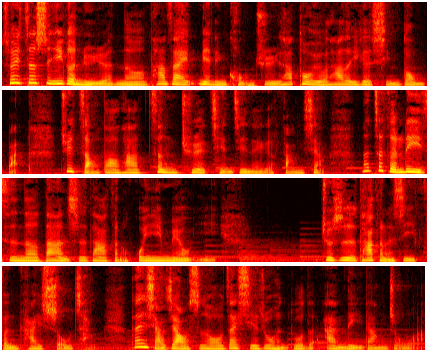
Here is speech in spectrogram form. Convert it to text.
所以这是一个女人呢，她在面临恐惧，她透由她的一个行动板去找到她正确前进的一个方向。那这个例子呢，当然是她可能婚姻没有以。就是他可能是以分开收场，但是小教师哦，在协助很多的案例当中啊，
